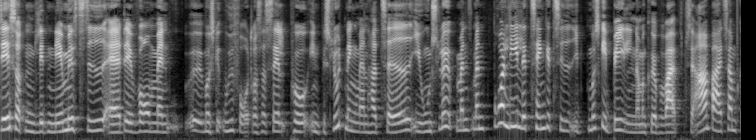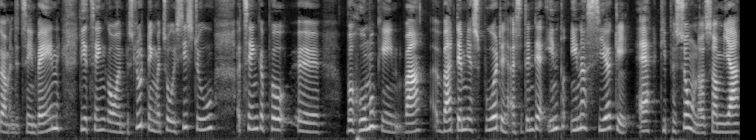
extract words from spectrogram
det er sådan lidt nemme side af det, hvor man øh, måske udfordrer sig selv på en beslutning, man har taget i ugens løb. Man, man bruger lige lidt tænketid, i, måske i bilen, når man kører på vej til arbejde, så gør man det til en vane, lige at tænke over en beslutning, beslutning, man tog i sidste uge, og tænker på, øh, hvor homogen var, var dem, jeg spurgte, altså den der indre, indre cirkel af de personer, som jeg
